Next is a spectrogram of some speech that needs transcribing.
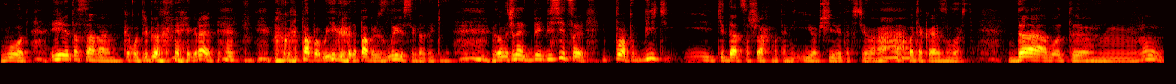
Вот. И это самое, как вот ребенок играет, папа выигрывает, а папа же злые всегда такие. Он начинает беситься, и папу бить и кидаться шахматами. И вообще это все, а, вот такая злость. Да, вот, эм, ну,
